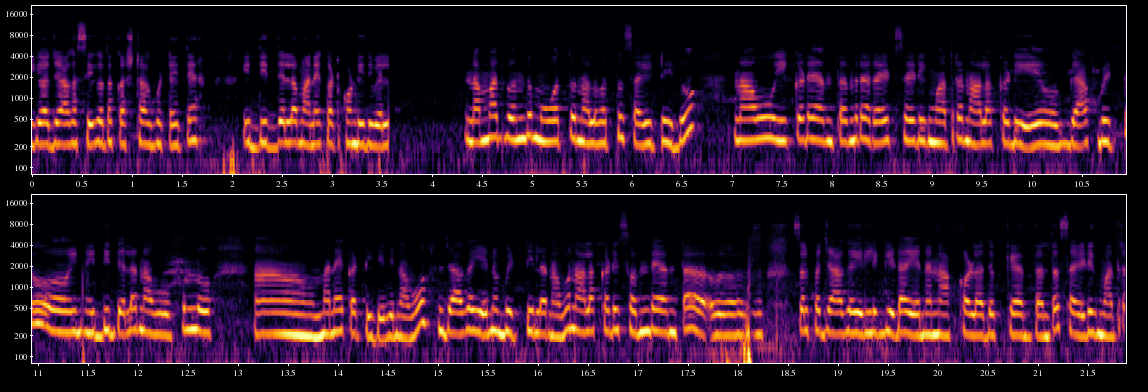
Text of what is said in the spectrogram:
ಈಗ ಈಗ ಜಾಗ ಸಿಗೋದು ಕಷ್ಟ ಆಗ್ಬಿಟ್ಟೈತೆ. ಇದ್ದಿದ್ದೆಲ್ಲ ಮನೆ ಕಟ್ಕೊಂಡಿದ್ದೀವಿ ನಮ್ಮದು ಬಂದು ಮೂವತ್ತು, ನಲ್ವತ್ತು ಸೈಟ್ ಇದು. ನಾವು ಈ ಕಡೆ ಅಂತಂದರೆ ರೈಟ್ ಸೈಡಿಗೆ ಮಾತ್ರ ನಾಲ್ಕು ಅಡಿ ಗ್ಯಾಪ್ ಬಿಟ್ಟು ಇನ್ನು ಇದ್ದಿದ್ದೆಲ್ಲ ನಾವು ಫುಲ್ಲು ಮನೆ ಕಟ್ಟಿದ್ದೀವಿ ನಾವು. ಜಾಗ ಏನೂ ಬಿಟ್ಟಿಲ್ಲ ನಾವು. ನಾಲ್ಕು ಅಡಿ ಸೊಂದೆ ಅಂತ ಸ್ವಲ್ಪ ಜಾಗ ಇಲ್ಲಿ ಗಿಡ ಏನೇನು ಹಾಕ್ಕೊಳ್ಳೋದಕ್ಕೆ ಅಂತಂತ ಸೈಡಿಗೆ ಮಾತ್ರ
